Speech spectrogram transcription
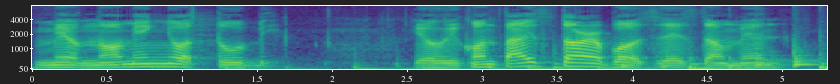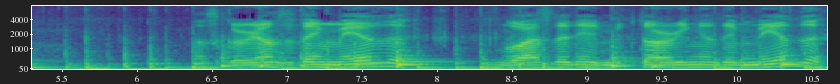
meu nome é YouTube. Eu vim contar história pra vocês também. As crianças têm medo, gostam de historinha de medo.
